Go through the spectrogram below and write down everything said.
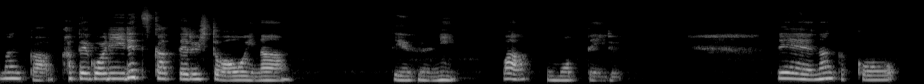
なんかカテゴリーで使ってる人は多いなっていうふうには思っている。で、なんかこ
